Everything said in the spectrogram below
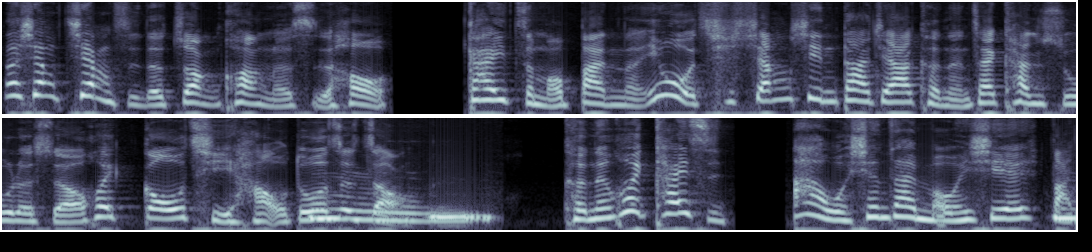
那像这样子的状况的时候，该怎么办呢？因为我相信大家可能在看书的时候，会勾起好多这种，嗯、可能会开始。啊，我现在某一些反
